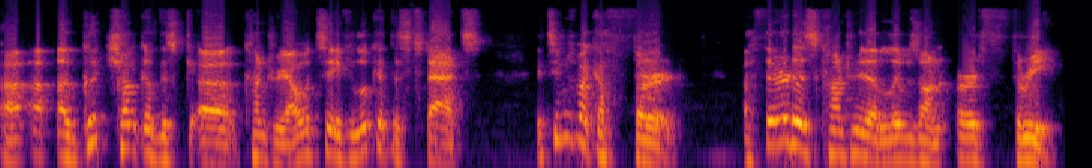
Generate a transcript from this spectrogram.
a, a good chunk of this uh, country, I would say, if you look at the stats, it seems like a third a third is country that lives on Earth 3,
